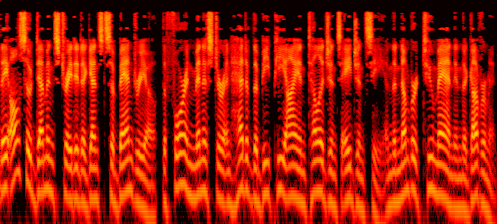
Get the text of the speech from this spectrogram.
They also demonstrated against Subandrio, the foreign minister and head of the BPI intelligence agency and the number two man in the government.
